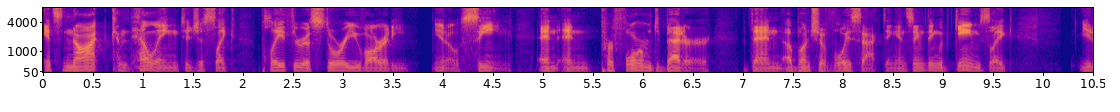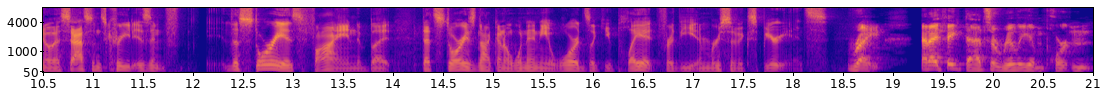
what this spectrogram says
It's not compelling to just like play through a story you've already you know seen and and performed better than a bunch of voice acting. And same thing with games like you know Assassin's Creed isn't f- the story is fine, but that story is not going to win any awards. Like you play it for the immersive experience. Right. And I think that's a really important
